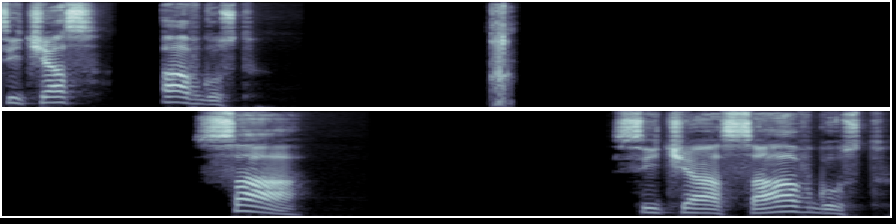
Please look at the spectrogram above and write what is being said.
Сейчас август. Са. Сейчас август.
